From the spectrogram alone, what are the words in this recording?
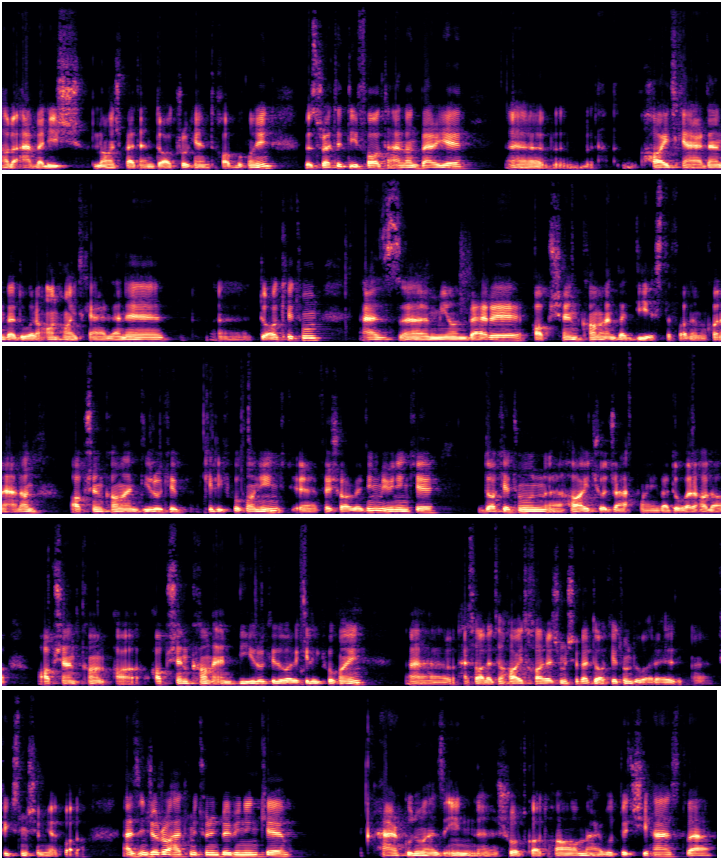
حالا اولیش Launchpad and Dock رو که انتخاب بکنین به صورت default الان برای hide کردن و دوباره unhide کردن Dock تون از میانبر Option Command و D استفاده می‌کنه. الان Option Command D رو که کلیک بکنین فشار بدین می‌بینین که Dock تون hide شد رفت پایین و دوباره حالا Option Com Option Command D رو که دوباره کلیک بکنین از حالت hide خارج میشه و Dock تون دوباره fix میشه میاد بالا. از اینجا راحت می‌تونید ببینین که هر کدوم از این shortcut ها مربوط به چی هست و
